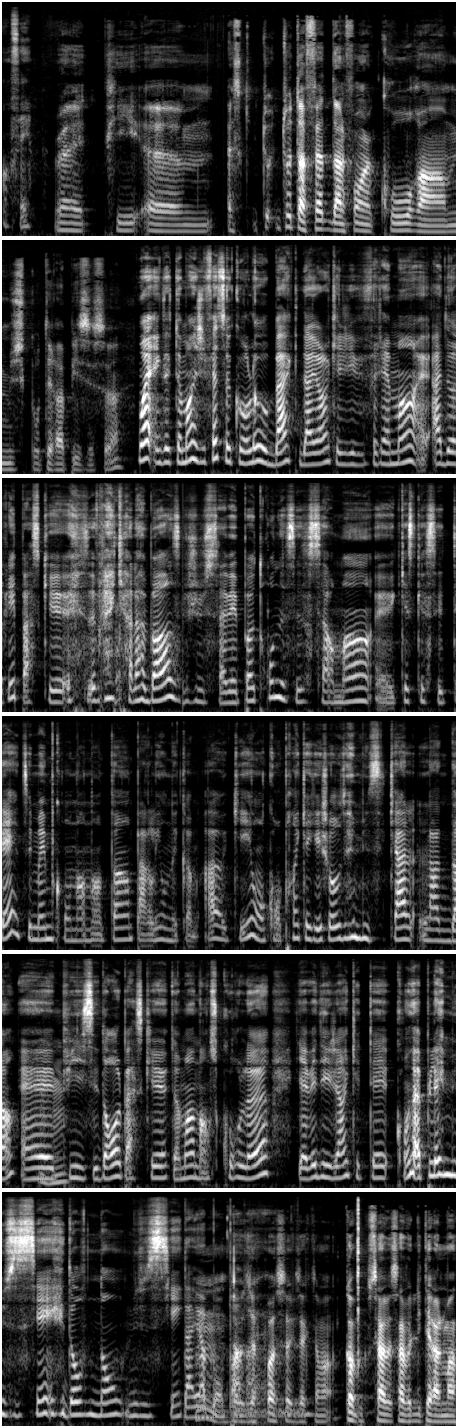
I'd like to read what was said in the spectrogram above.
en, en fait. Right. Puis, euh, est-ce que toi, t'as fait dans le fond un cours en musicothérapie, c'est ça? Ouais, exactement. J'ai fait ce cours-là au bac, d'ailleurs, que j'ai vraiment euh, adoré parce que c'est vrai qu'à la base, je savais pas trop nécessairement euh, qu'est-ce que c'était. Tu sais, même qu'on en entend parler, on est comme ah ok, on comprend quelque chose de musical là-dedans. Mhm. Puis c'est drôle parce que justement dans ce cours-là, il y avait des gens qui étaient qu'on appelait musiciens et d'autres non musiciens. D'ailleurs, Hmm, bon, ça veut dire quoi ça exactement? Comme ça, ça veut littéralement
